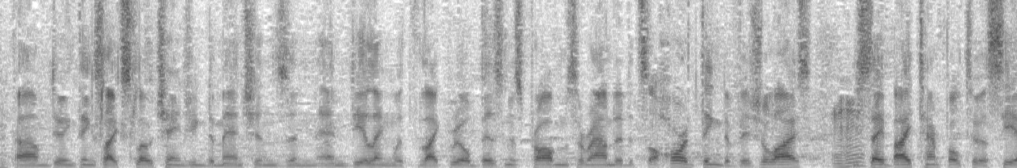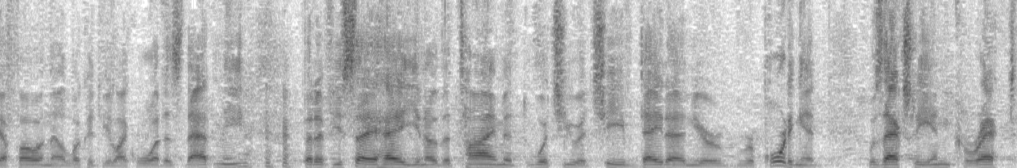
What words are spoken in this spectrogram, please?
um, doing things like slow changing dimensions and, and dealing with like real business problems around it. It's a hard thing to visualize. Mm-hmm. You say bitemporal to a CFO and they'll look at you like, what does that mean? but if you say, hey, you know, the time at which you achieve data and you're reporting it, was actually incorrect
